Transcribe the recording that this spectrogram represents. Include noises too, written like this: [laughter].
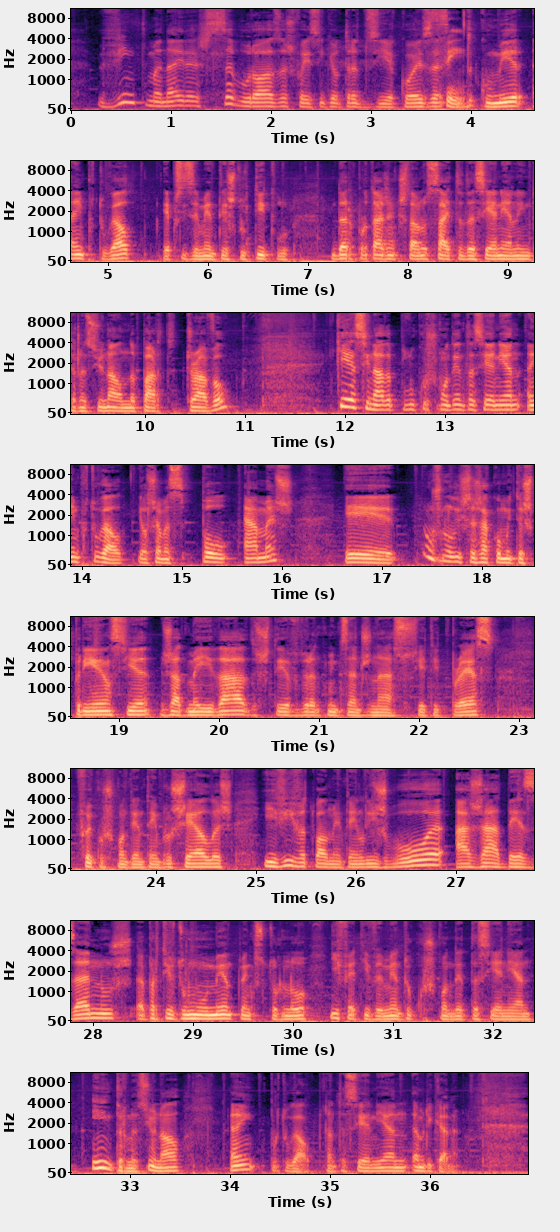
20 maneiras saborosas, foi assim que eu traduzi a coisa, Sim. de comer em Portugal. É precisamente este o título da reportagem que está no site da CNN Internacional na parte Travel, que é assinada pelo correspondente da CNN em Portugal. Ele chama-se Paul Amas, é um jornalista já com muita experiência, já de meia idade, esteve durante muitos anos na Associated Press, foi correspondente em Bruxelas e vive atualmente em Lisboa há já 10 anos, a partir do momento em que se tornou efetivamente o correspondente da CNN internacional em Portugal, portanto a CNN americana.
